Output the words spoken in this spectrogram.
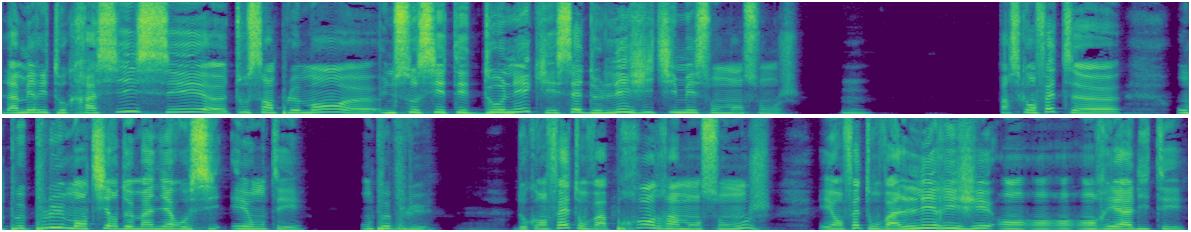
La méritocratie, c'est euh, tout simplement une société donnée qui essaie de légitimer son mensonge. Hmm. Parce qu'en fait, on peut plus mentir de manière aussi éhontée. On peut plus. Donc en fait, on va prendre un mensonge et en fait, on va l'ériger en, en- en- en réalité.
